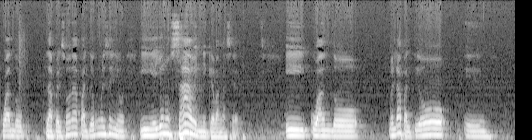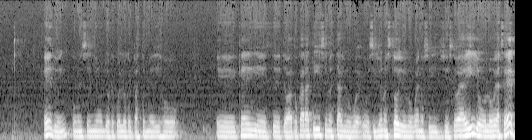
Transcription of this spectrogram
cuando la persona partió con el Señor y ellos no saben ni qué van a hacer. Y cuando, ¿verdad? Partió eh, Edwin con el Señor, yo recuerdo que el pastor me dijo, eh, Kenny, este, te va a tocar a ti si no estás, yo, si yo no estoy, yo digo, bueno, si, si estoy ahí, yo lo voy a hacer.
